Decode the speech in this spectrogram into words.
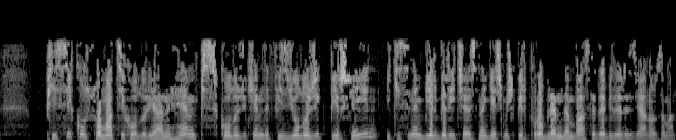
psikosomatik olur. Yani hem psikolojik hem de fizyolojik bir şeyin ikisinin birbiri içerisine geçmiş bir problemden bahsedebiliriz yani o zaman.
